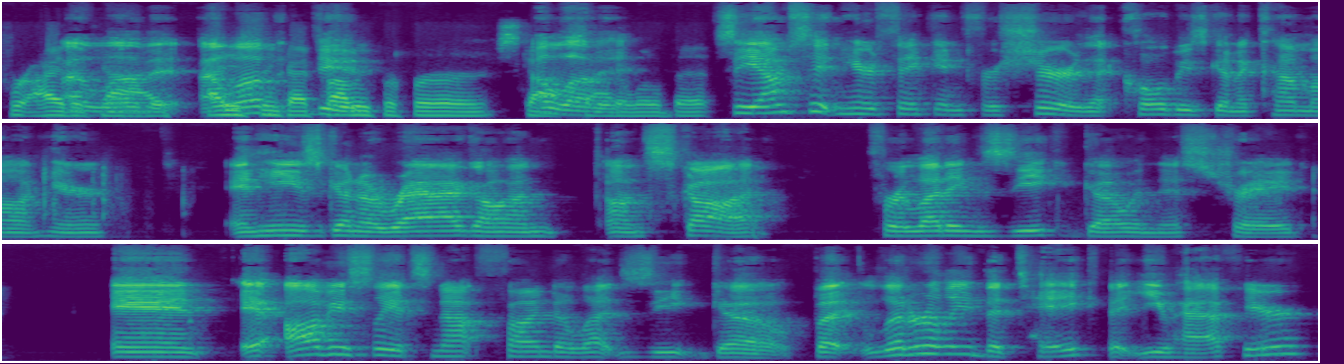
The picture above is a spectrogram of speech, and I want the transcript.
for either I love It. I, I love think I probably prefer Scott's side it. a little bit. See, I'm sitting here thinking for sure that Colby's going to come on here and he's going to rag on on Scott for letting Zeke go in this trade. And it, obviously, it's not fun to let Zeke go, but literally, the take that you have here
